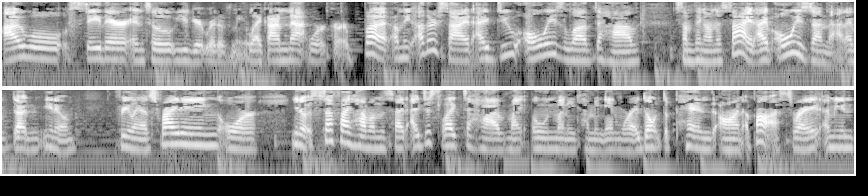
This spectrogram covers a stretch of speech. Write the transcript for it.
I will stay there until you get rid of me. Like I'm that worker. But on the other side, I do always love to have something on the side. I've always done that. I've done, you know, freelance writing or, you know, stuff I have on the side. I just like to have my own money coming in where I don't depend on a boss, right? I mean,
